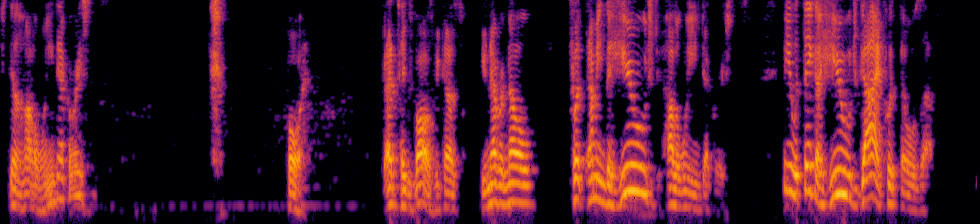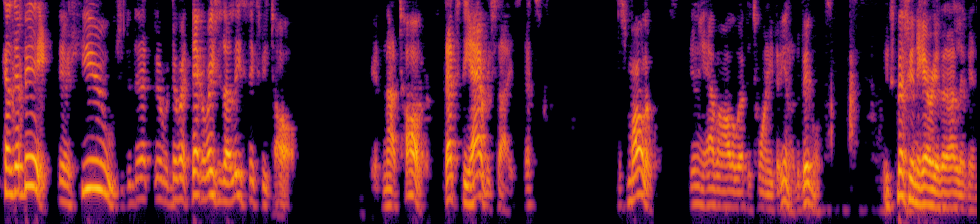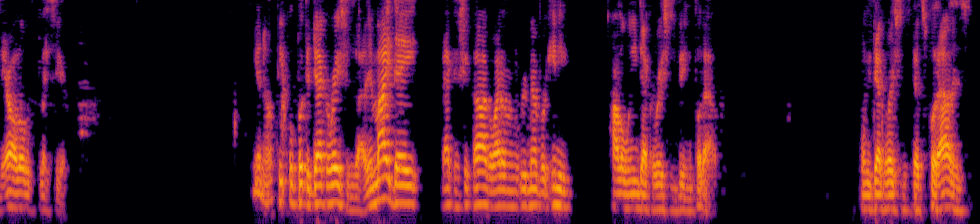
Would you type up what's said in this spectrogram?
Stealing Halloween decorations? Boy, that takes balls because you never know for, I mean, the huge Halloween decorations. You would think a huge guy put those up because they're big. They're huge. The, the, the decorations are at least six feet tall, if not taller. That's the average size. That's the smaller ones. Then you have them all the way up to 20, you know, the big ones. Especially in the area that I live in. They're all over the place here. You know, people put the decorations out. In my day, back in Chicago, I don't remember any Halloween decorations being put out. Only decorations that's put out is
